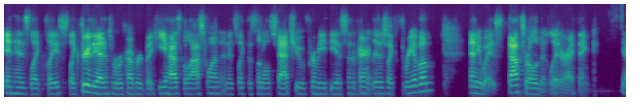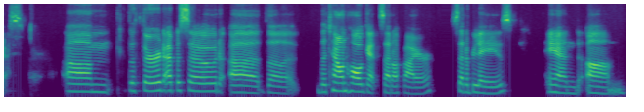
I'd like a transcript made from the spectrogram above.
in his like place. Like three of the items were recovered, but he has the last one, and it's like this little statue of Prometheus. And apparently, there's like three of them. Anyways, that's relevant later, I think. Yes. Um, the third episode, uh, the the town hall gets set on fire, set ablaze, and um,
